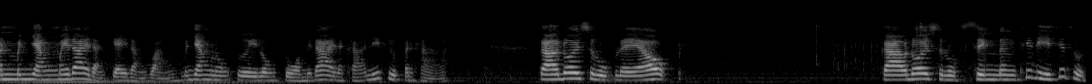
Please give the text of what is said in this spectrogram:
ันมันยังไม่ได้ดั่งใจดั่งหวัง มันยังลงเอยลงตัวไม่ได้นะคะ นี่คือปัญหากล่าวโดยสรุปแล้ว กล่าวโดยสรุปสิ่งหนึ่งที่ดีที่สุด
